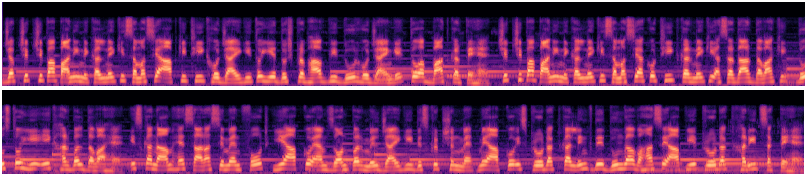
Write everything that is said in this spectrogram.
जब चिपचिपा पानी निकलने की समस्या आपकी ठीक हो जाएगी तो ये दुष्प्रभाव भी दूर हो जाएँगे। तो अब बात करते हैं। चिपचिपा पानी निकलने की समस्या को ठीक करने की असरदार दवा की। दोस्तों, ये एक हर्बल दवा है। इसका नाम है सारा सीमेंट फोर्ट। ये आपको एमेजोन पर मिल जाएगी डिस्क्रिप्शन में। मैं आपको इस प्रोडक्ट का लिंक दे दूँगा। वहाँ से आप ये प्रोडक्ट खरीद सकते हैं।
